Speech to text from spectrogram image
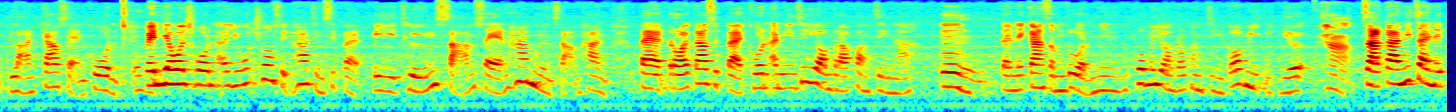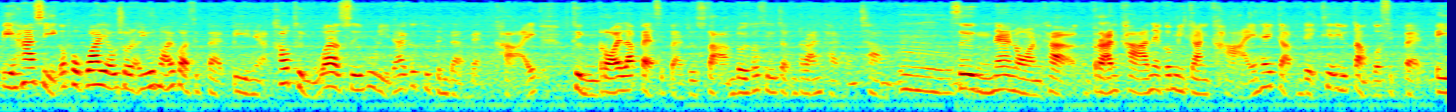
10 ล้าน9แสนคนโอ้โหเป็นเยาวชนอายุช่วง 15-18 ปีถึง 353,898 คนอันนี้ที่ยอมรับความจริงนะอืมแต่ในการสำรวจมีพวกไม่ยอมรับความจริงก็มีอีกเยอะค่ะจากการวิจัยในปี 54 ก็พบว่าเยาวชนอายุน้อยกว่า 18 ปีเนี่ยเข้าถึงว่าซื้อบุหรี่ได้ก็คือเป็นแบบแบ่งขาย ถึงร้อยละ 88.3 โดยเขาซื้อจากร้านขายของชำอืมซึ่งแน่นอนค่ะ ร้านค้าเนี่ยก็มีการขายให้กับเด็กที่อายุต่ำกว่า 18 ปี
